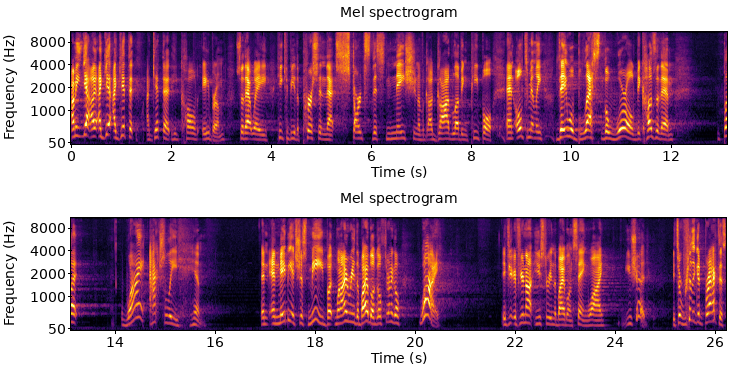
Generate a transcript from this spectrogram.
I mean, yeah, I, I, get, I get that. I get that he called Abram so that way he could be the person that starts this nation of God-loving people, and ultimately they will bless the world because of them. But why actually him? And and maybe it's just me, but when I read the Bible, I go through and I go, why? If you're, if you're not used to reading the Bible and saying why, you should. It's a really good practice.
